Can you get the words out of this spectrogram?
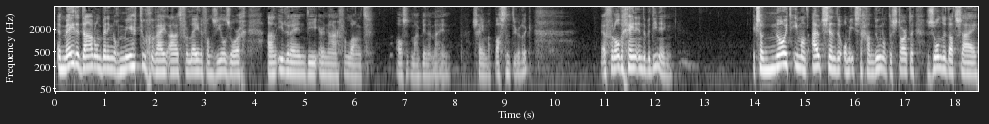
En mede daarom ben ik nog meer toegewijd aan het verlenen van zielzorg aan iedereen die ernaar verlangt, als het maar binnen mijn schema past natuurlijk. En vooral degene in de bediening. Ik zou nooit iemand uitzenden om iets te gaan doen, om te starten, zonder dat zij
